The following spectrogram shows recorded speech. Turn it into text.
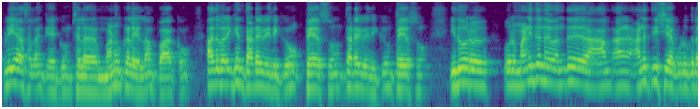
பிளியாஸ் எல்லாம் கேட்கும் சில மனுக்களை எல்லாம் பார்க்கும். அது வரைக்கும் தடை விதிக்கும் பேசும் தடை விதிக்கும் பேசும். இது ஒரு ஒரு மனிதனை வந்து அனுத்தீசியா கொடுக்குற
